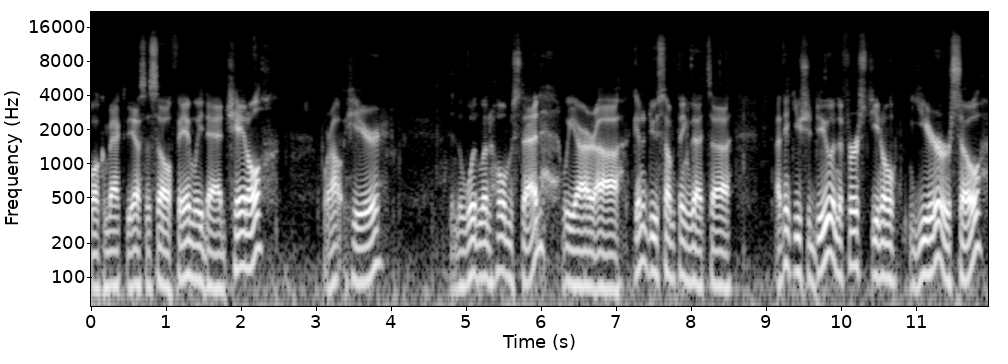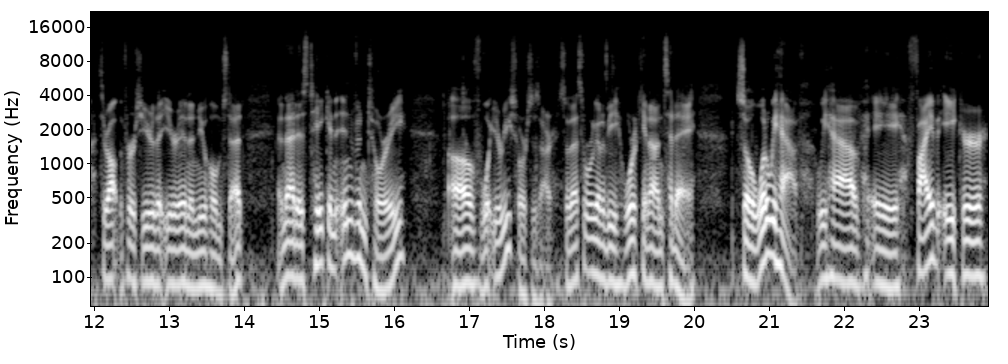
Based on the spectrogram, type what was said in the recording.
Welcome back to the SSL Family Dad channel. We're out here in the Woodland Homestead. We are uh, going to do something that uh, I think you should do in the first, you know, year or so, throughout the first year that you're in a new homestead, and that is take an inventory of what your resources are. So that's what we're going to be working on today. So what do we have? We have a five acre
